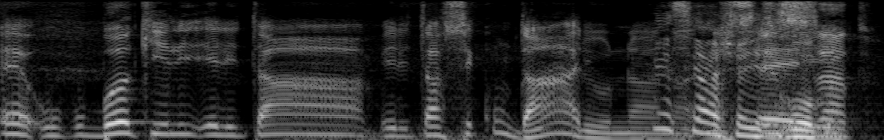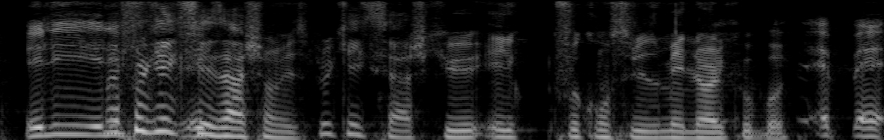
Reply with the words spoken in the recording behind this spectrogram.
É, o, o Buck, ele, ele, tá, ele tá secundário na. Por que você na acha isso? Exato. Ele, ele, Mas por que, que ele- vocês acham isso? Por que, que você acha que ele foi construído melhor que o Buck? É, é, é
